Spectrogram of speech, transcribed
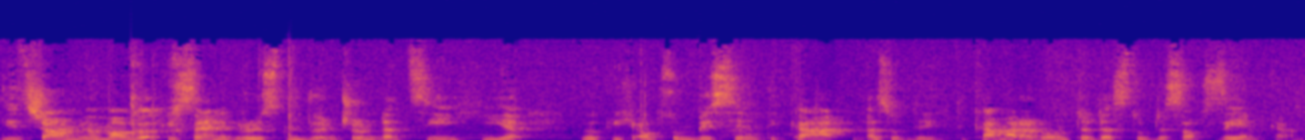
Jetzt schauen wir mal wirklich seine größten Wünsche und dann ziehe ich hier wirklich auch so ein bisschen die Karten, also die, die Kamera runter, dass du das auch sehen kannst.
